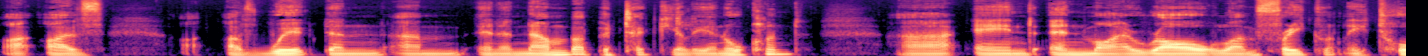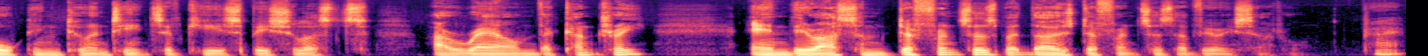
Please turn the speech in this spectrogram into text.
I, have I've worked in um, in a number, particularly in Auckland, uh, and in my role, I'm frequently talking to intensive care specialists around the country. And there are some differences, but those differences are very subtle. Right.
